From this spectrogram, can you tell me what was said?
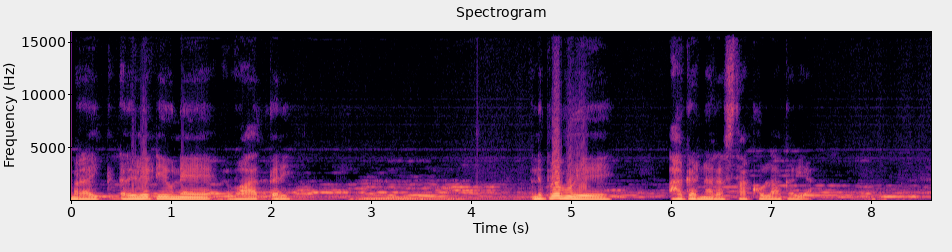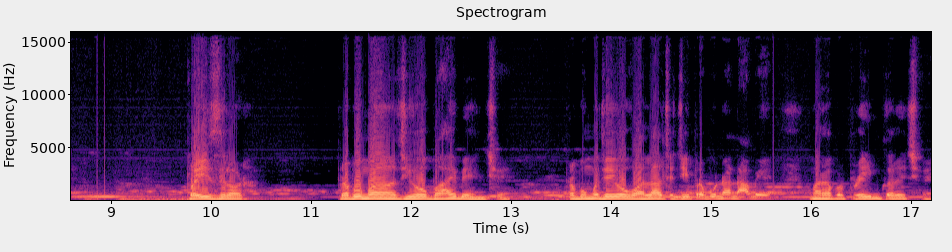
મારા એક રિલેટિવને વાત કરી. અને પ્રભુએ આગળના રસ્તા ખુલ્લા કર્યા. પ્રેઝ લોર્ડ પ્રભુમાં જેઓ ભાઈ બહેન છે. પ્રભુમાં એવો વાલા છે, જે પ્રભુના નામે મારા પર પ્રેમ કરે છે,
